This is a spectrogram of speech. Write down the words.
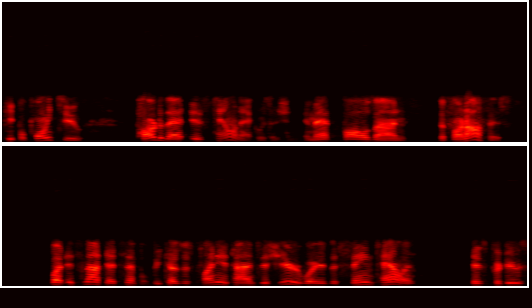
people point to. Part of that is talent acquisition, and that falls on the front office. But it's not that simple because there's plenty of times this year where the same talent has produced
